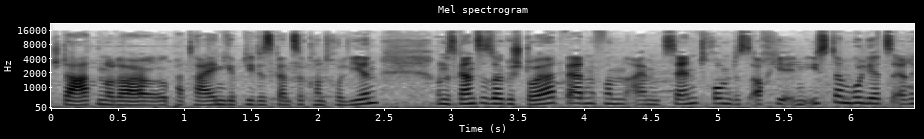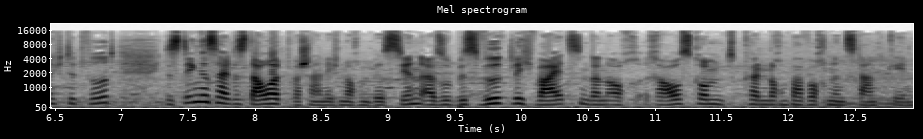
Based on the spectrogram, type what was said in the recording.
Staaten oder Parteien gibt, die das Ganze kontrollieren. Und das Ganze soll gesteuert werden von einem Zentrum, das auch hier in Istanbul jetzt errichtet wird. Das Ding ist halt, es dauert wahrscheinlich noch ein bisschen. Also bis wirklich Weizen dann auch rauskommt, können noch ein paar Wochen ins Land gehen.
